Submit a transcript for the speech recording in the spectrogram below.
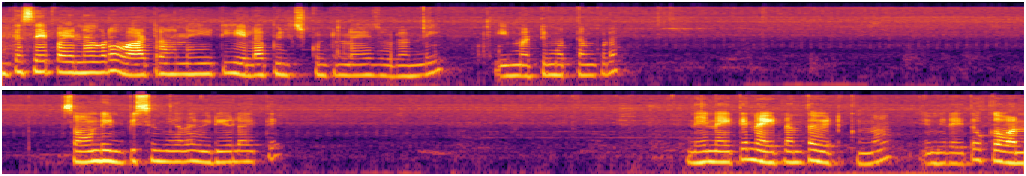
ఇంతసేపు అయినా కూడా వాటర్ అనేటివి ఎలా పీల్చుకుంటున్నాయో చూడండి. ఈ మట్టి మొత్తం కూడా సౌండ్ వినిపిస్తుంది కదా వీడియోలో అయితే. నేనైతే నైట్ అంతా పెట్టుకున్నా. మీరైతే ఒక వన్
